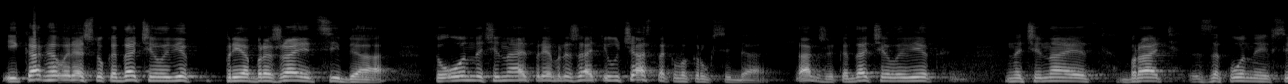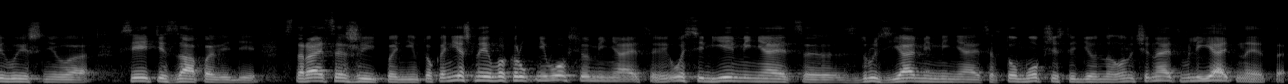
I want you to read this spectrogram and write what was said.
И как говорят, что когда человек преображает себя, то он начинает преображать и участок вокруг себя. Также, когда человек начинает брать законы Всевышнего, все эти заповеди, старается жить по ним, то, конечно, и вокруг него все меняется, в его семье меняется, с друзьями меняется, в том обществе, где он, он начинает влиять на это.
